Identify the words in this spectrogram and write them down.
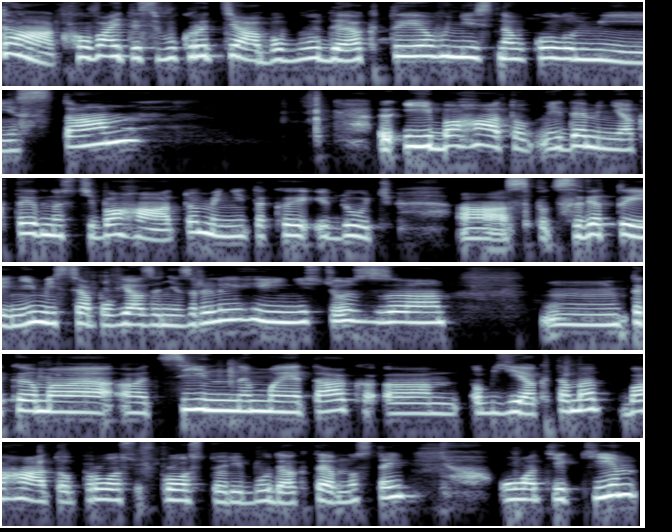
Так, ховайтесь в укриття, бо буде активність навколо міста. І багато, йде мені активності багато. Мені таки йдуть а, святині, місця пов'язані з релігійністю, з такими цінними так, об'єктами. Багато в просторі буде активностей, от, які.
